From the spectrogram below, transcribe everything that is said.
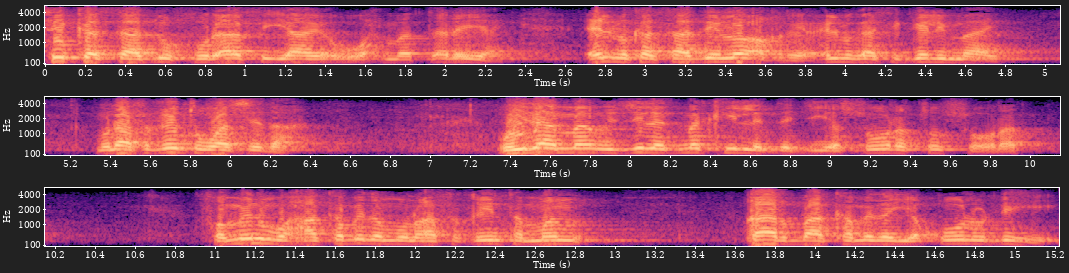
si kasta hadduu khuraafi yahay oo wax matare yahay cilmi kasta haddii loo akriyo cilmigaasi geli maayo. Munaafiqiintu waa sidaa waidaa maa unzilad markii la dejiyo suuratun suurad fa minhum waxaa ka mid a munaafiqiinta man qaar baa ka mid yaquulu dhihi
